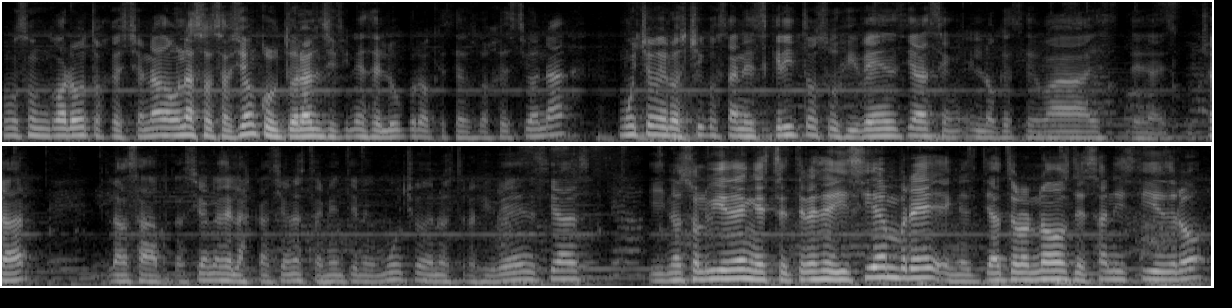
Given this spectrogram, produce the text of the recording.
Somos un coro autogestionado, una asociación cultural sin fines de lucro que se autogestiona. Muchos de los chicos han escrito sus vivencias en, en lo que se va este, a escuchar. Las adaptaciones de las canciones también tienen mucho de nuestras vivencias. Y no se olviden, este 3 de diciembre en el Teatro Nos de San Isidro,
